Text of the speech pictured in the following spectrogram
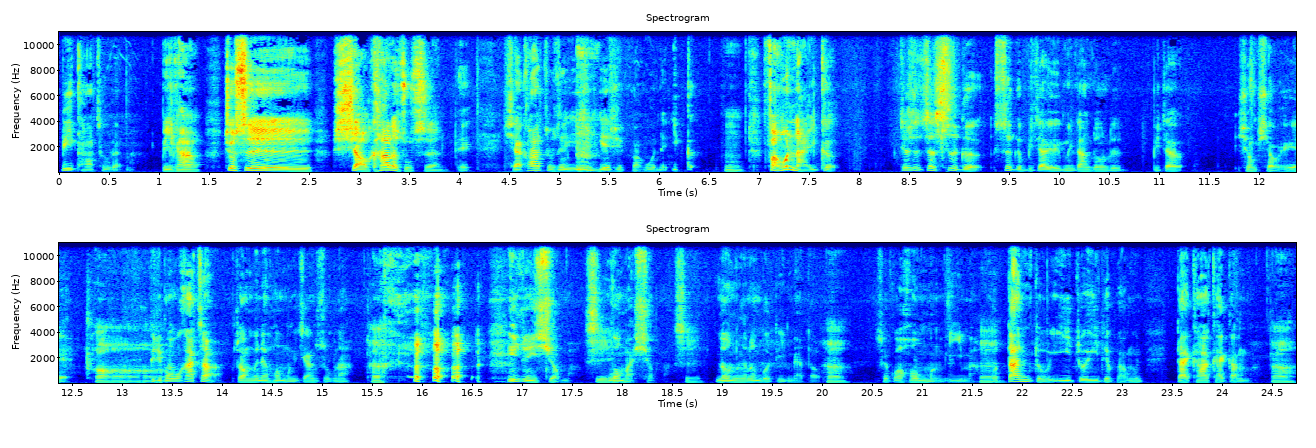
B 咖出来嘛。，B 咖就是小咖的主持人，对，小咖主持人也 也许访问了一个，嗯，访问哪一个？就是这四个四个比较有名当中的比较上小的，好好好好比如讲我较早专门的访问江苏啦，伊就是上嘛是，我嘛上嘛，是，拢两个拢无知名度，嗯。所以我访问伊嘛，我单独一对一的访问，大咖开讲嘛，嗯，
